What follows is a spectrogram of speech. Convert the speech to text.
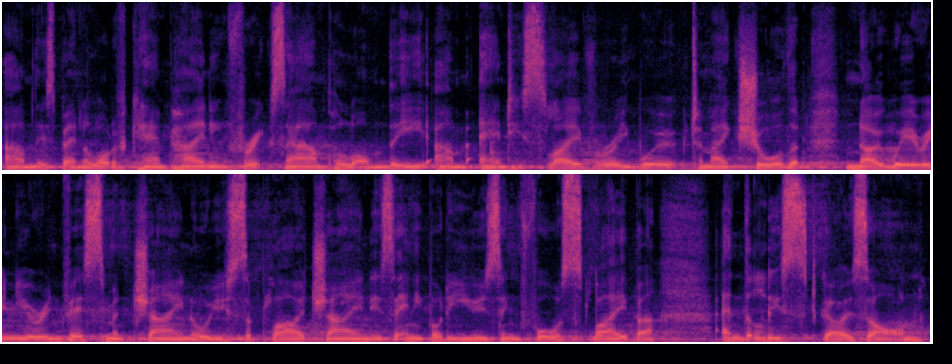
Um, there's been a lot of campaigning, for example, on the um, anti-slavery work to make sure that nowhere in your investment chain or your supply chain is anybody using forced labour, and the list goes on.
